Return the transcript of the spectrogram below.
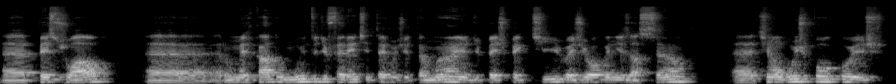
é, pessoal. É, era um mercado muito diferente em termos de tamanho, de perspectivas, de organização. É, tinha alguns poucos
